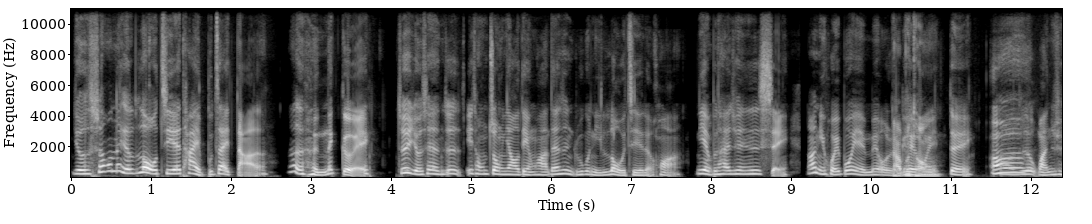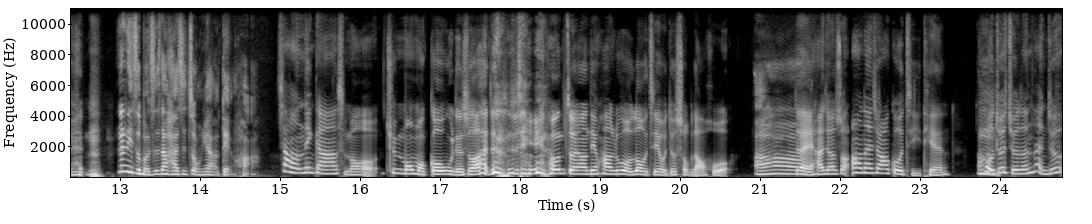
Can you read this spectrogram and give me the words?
有时候那个漏接他也不再打了，那很那个诶、欸，就是有些人就是一通重要电话，但是如果你漏接的话，你也不太确定是谁，然后你回拨也没有人可以回，打不通。对。哦，就是完全。那你怎么知道他是重要电话？像那个啊，什么去某某购物的时候，他就是一通重要电话。如果漏接，我就收不到货。哦，对，他就说哦，那就要过几天。然后我就觉得，嗯、那你就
